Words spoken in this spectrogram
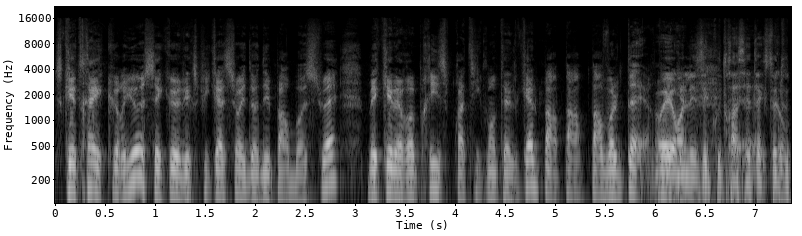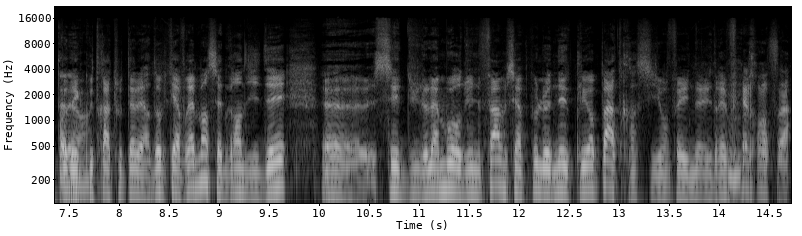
Ce qui est très curieux, c'est que l'explication est donnée par Bossuet, mais qu'elle est reprise pratiquement telle quelle par, par, par Voltaire. Oui, on les écoutera, ces textes, tout à l'heure. On écoutera tout à l'heure. Donc il y a vraiment cette grande idée, euh, c'est de l'amour d'une femme, c'est un peu le nez de Cléopâtre, hein, si on fait une, une référence à,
